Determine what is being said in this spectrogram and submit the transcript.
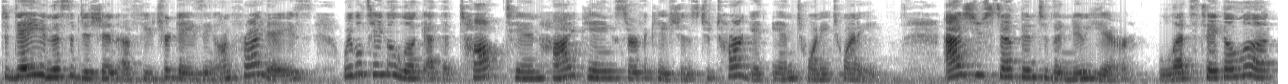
Today in this edition of Future Gazing on Fridays, we will take a look at the top 10 high-paying certifications to target in 2020. As you step into the new year, let's take a look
